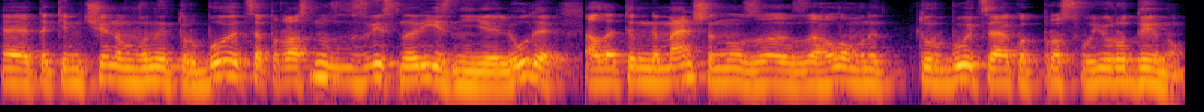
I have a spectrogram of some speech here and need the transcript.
е, таким чином вони турбуються про вас. Ну, звісно, різні є люди, але тим не менше, ну за- загалом вони турбуються як от про свою родину.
